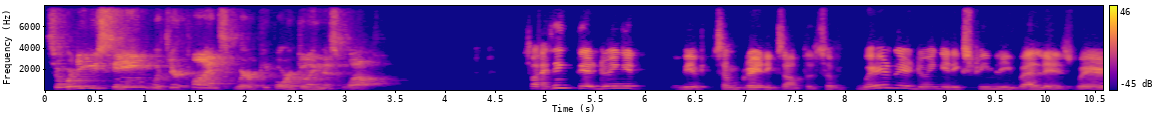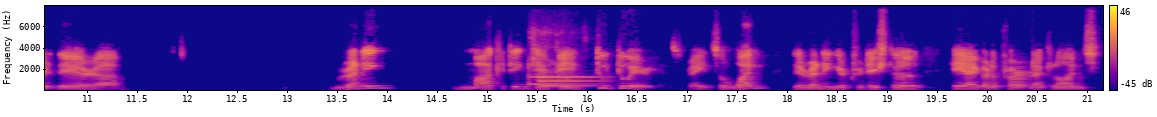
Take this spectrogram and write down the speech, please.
So, what are you seeing with your clients where people are doing this well? So, I think they're doing it. We have some great examples. So, where they're doing it extremely well is where they're uh, running marketing campaigns to two areas, right? So, one, they're running your traditional, hey, I got a product launch,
